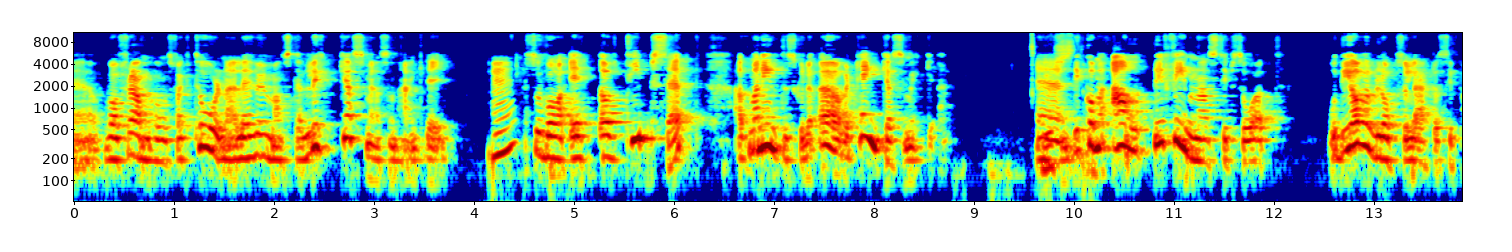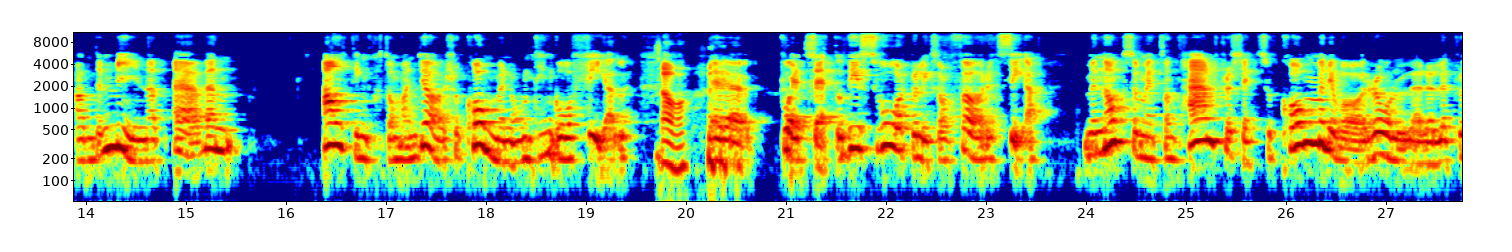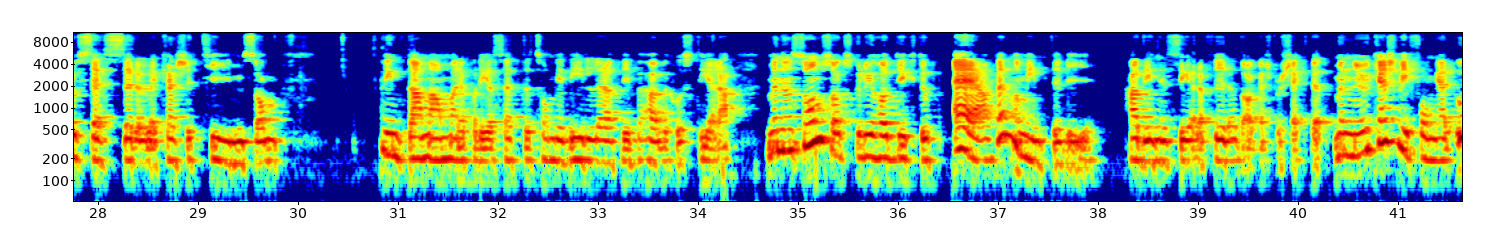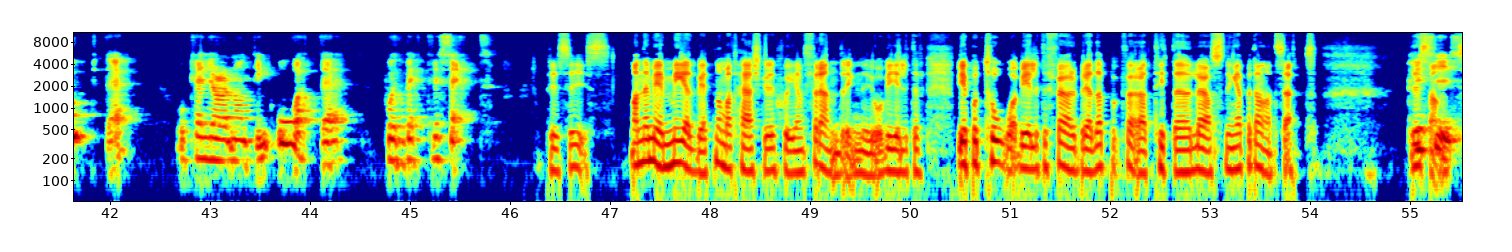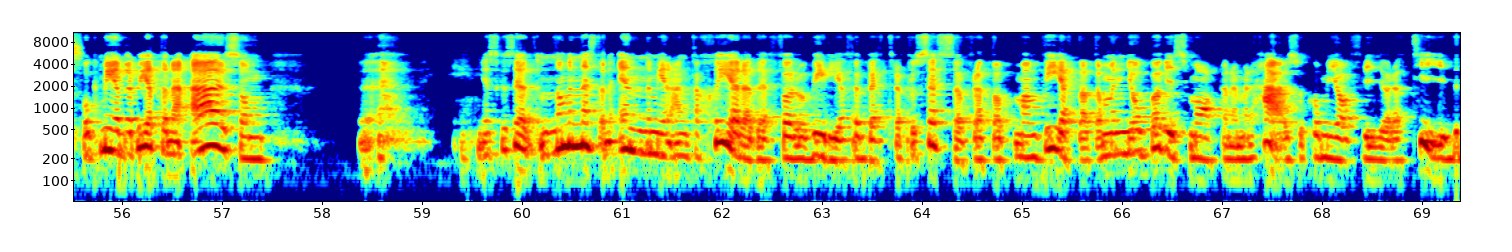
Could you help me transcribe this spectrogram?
eh, vad framgångsfaktorerna eller hur man ska lyckas med en sån här grej. Mm. Så var ett av tipset att man inte skulle övertänka så mycket. Eh, det kommer alltid finnas typ så att, och det har vi väl också lärt oss i pandemin, att även allting som man gör så kommer någonting gå fel. Ja. eh, på ett sätt. Och det är svårt att liksom förutse. Men också med ett sånt här projekt så kommer det vara roller eller processer eller kanske team som vi inte anammar det på det sättet som vi vill eller att vi behöver justera. Men en sån sak skulle ju ha dykt upp även om inte vi hade initierat fyra dagars projektet. Men nu kanske vi fångar upp det och kan göra någonting åt det på ett bättre sätt. Precis man är mer medveten om att här ska det ske en förändring nu och vi är, lite, vi är på tå, vi är lite förberedda för att hitta lösningar på ett annat sätt. Precis, och medarbetarna är som, eh, jag ska säga att de är nästan ännu mer engagerade för att vilja förbättra processen för att, att man vet att om man jobbar vi smartare med det här så kommer jag frigöra tid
